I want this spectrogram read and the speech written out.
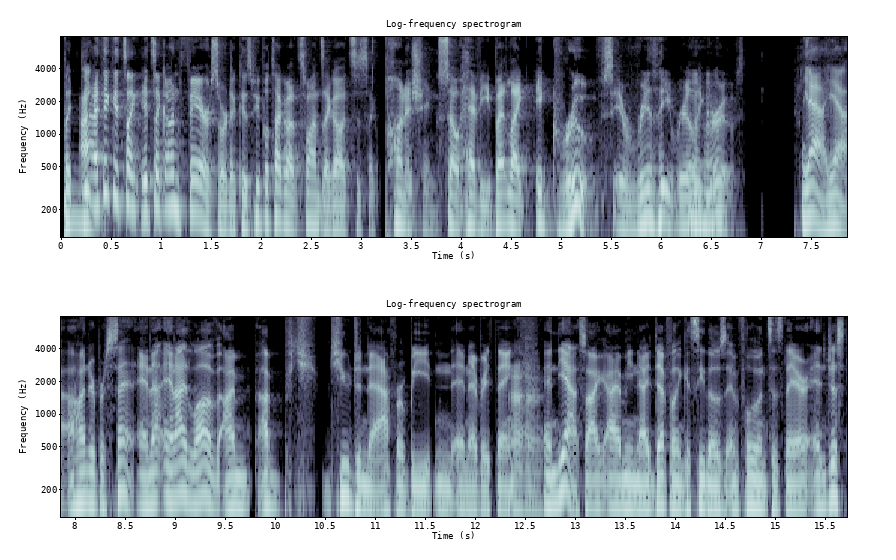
but I, I think it's like it's like unfair sort of because people talk about Swans like oh it's just like punishing, so heavy, but like it grooves. It really really mm-hmm. grooves. Yeah, yeah, hundred percent. And and I love. I'm I'm huge into Afrobeat and, and everything. Uh-huh. And yeah, so I I mean I definitely can see those influences there. And just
